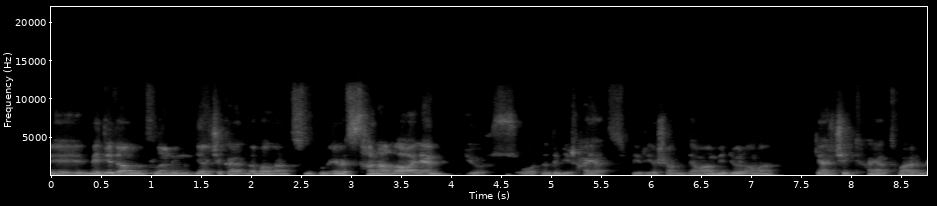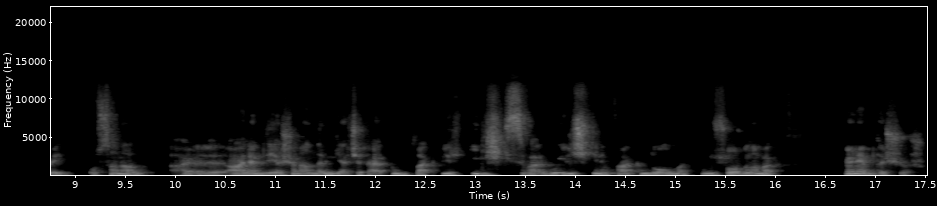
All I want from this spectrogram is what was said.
E, medyada anlatılarının gerçek hayatla bağlantısını kur. Evet, sanal alem diyoruz. Orada da bir hayat, bir yaşam devam ediyor ama gerçek hayat var ve o sanal e, alemde yaşananların gerçek hayatla mutlak bir ilişkisi var. Bu ilişkinin farkında olmak, bunu sorgulamak önem taşıyor.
